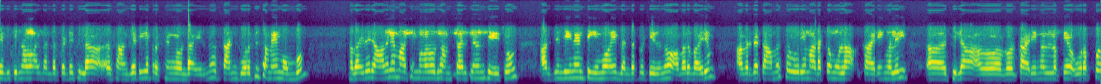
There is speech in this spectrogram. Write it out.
ലഭിക്കുന്നതുമായി ബന്ധപ്പെട്ട് ചില സാങ്കേതിക പ്രശ്നങ്ങൾ ഉണ്ടായിരുന്നു താൻ കുറച്ചു സമയം മുമ്പും അതായത് രാവിലെ മാധ്യമങ്ങളോട് സംസാരിച്ചതിനു ശേഷവും അർജന്റീനൻ ടീമുമായി ബന്ധപ്പെട്ടിരുന്നു. അവർ വരും. അവരുടെ താമസ സൗകര്യം അടക്കമുള്ള കാര്യങ്ങളിൽ ചില കാര്യങ്ങളിലൊക്കെ ഉറപ്പ്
